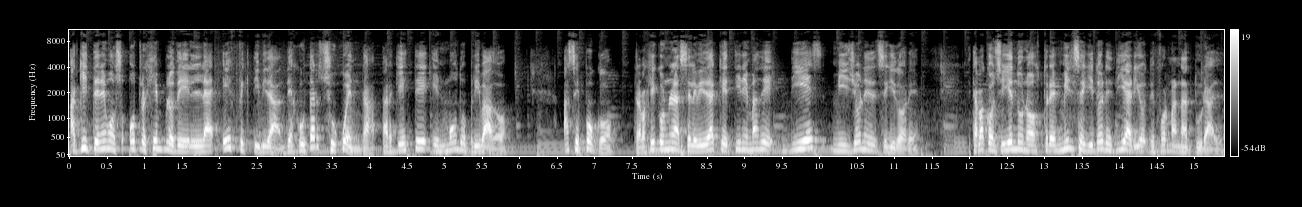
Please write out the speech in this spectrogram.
Aquí tenemos otro ejemplo de la efectividad de ajustar su cuenta para que esté en modo privado. Hace poco trabajé con una celebridad que tiene más de 10 millones de seguidores. Estaba consiguiendo unos 3.000 seguidores diarios de forma natural.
